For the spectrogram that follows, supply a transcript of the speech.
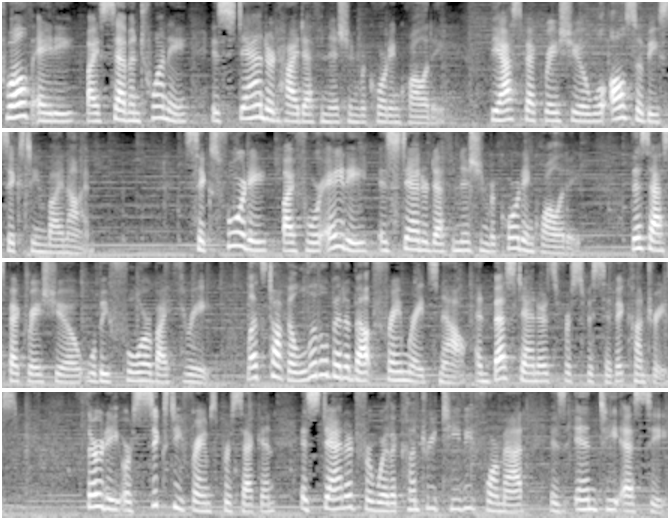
1280 by 720 is standard high definition recording quality. The aspect ratio will also be 16 by 9. 640 by 480 is standard definition recording quality. This aspect ratio will be 4 by 3. Let's talk a little bit about frame rates now and best standards for specific countries. 30 or 60 frames per second is standard for where the country TV format is NTSC,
